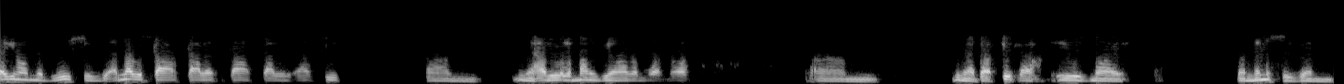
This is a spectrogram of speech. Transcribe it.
taking on the Roosters, another star started star started outfit um, you know, had a lot of money behind them and whatnot. Um, you know, but Fittler, he was my my nemesis and,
